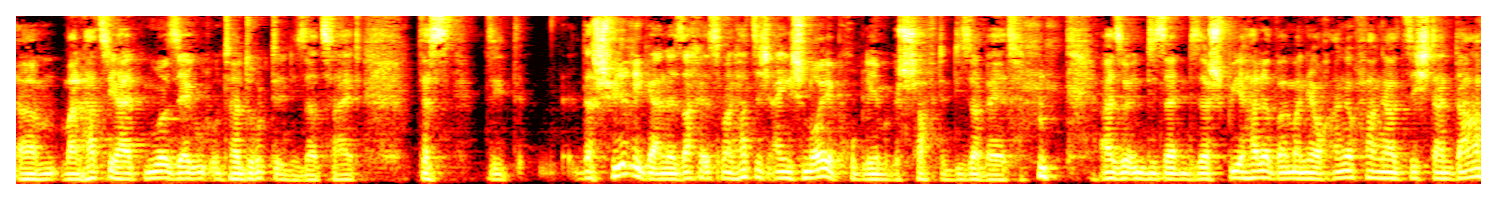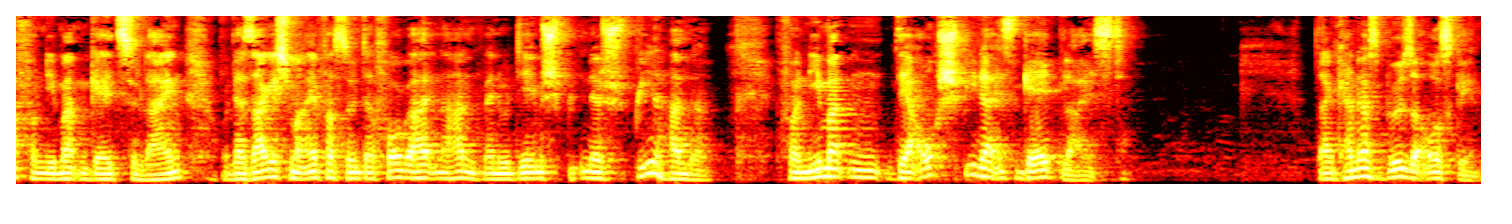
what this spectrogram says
Ähm, man hat sie halt nur sehr gut unterdrückt in dieser Zeit. Das, die, das Schwierige an der Sache ist, man hat sich eigentlich neue Probleme geschafft in dieser Welt. Also in dieser, in dieser Spielhalle, weil man ja auch angefangen hat, sich dann da von jemandem Geld zu leihen. Und da sage ich mal einfach so hinter vorgehaltener Hand, wenn du dir im Spiel, in der Spielhalle von jemandem, der auch Spieler ist, Geld leist, dann kann das böse ausgehen.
